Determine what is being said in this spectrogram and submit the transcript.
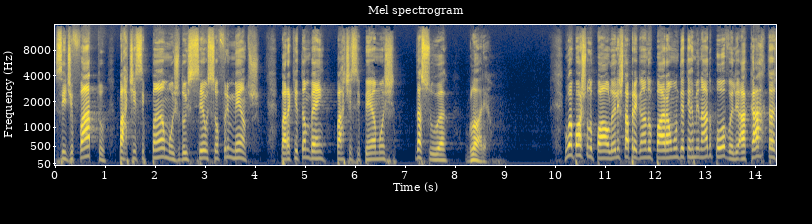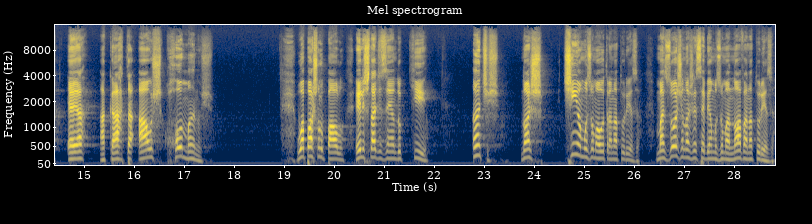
se de fato participamos dos seus sofrimentos, para que também participemos da sua glória. O apóstolo Paulo, ele está pregando para um determinado povo. Ele, a carta é a carta aos romanos. O apóstolo Paulo, ele está dizendo que antes nós tínhamos uma outra natureza, mas hoje nós recebemos uma nova natureza.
